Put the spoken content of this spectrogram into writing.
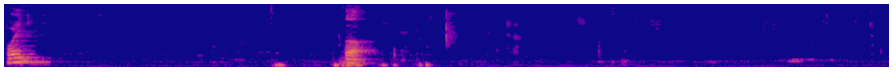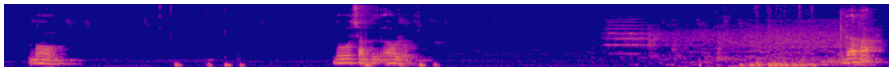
Păi... Da. Bun. 27, aoleu. Gata?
